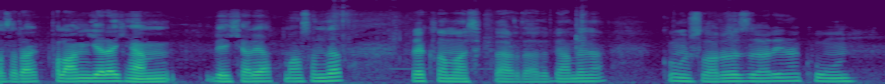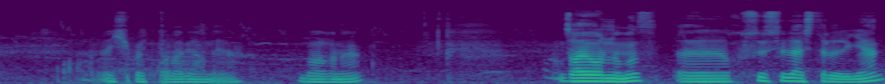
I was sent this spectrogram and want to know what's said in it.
ozroq pul ham kerak ham bekor yotmasin deb reklama ochib berdi bu yoqda ko'minshlari o'zlari yana qovun ekib qo'yib bu bog'ini joy o'rnimiz e, xususiylashtirilgan.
